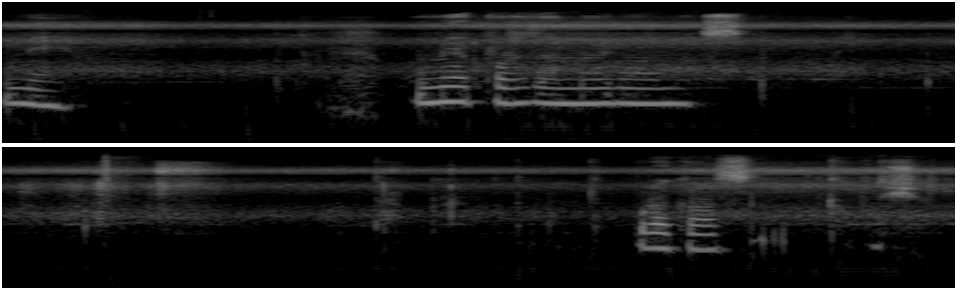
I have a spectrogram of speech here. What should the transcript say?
Ne? Bunu yaparsan böyle olmaz. Bırak alsın. Kapı dışarı.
